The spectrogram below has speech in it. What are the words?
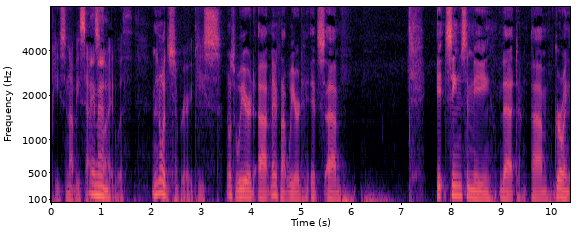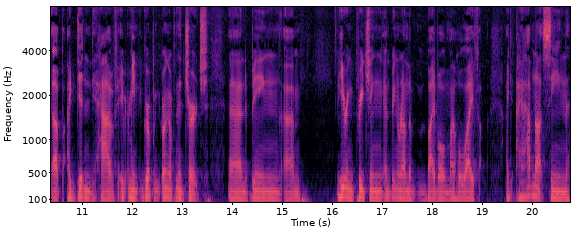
peace and not be satisfied with You know what's temporary peace. You know what's weird? Uh, maybe it's not weird. It's um, it seems to me that um, growing up, I didn't have. I mean, up, growing up in the church and being um, hearing preaching and being around the Bible my whole life, I, I have not seen.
